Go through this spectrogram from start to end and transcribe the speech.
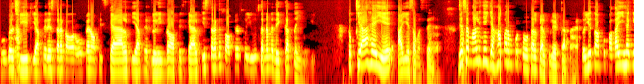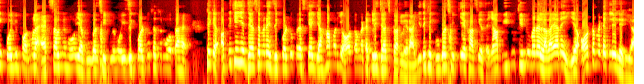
गूगल शीट या फिर इस तरह का और ओपन ऑफ़िस कैल्क या फिर लिब्रा ऑफ़िस कैल्क इस तरह के सॉफ्टवेयर को यूज़ करने में दिक्कत नहीं होगी। तो क्या है ये? आइए समझते हैं। जैसे मान लीजिए, यहाँ पर हमको टोटल कैलकुलेट करना है। तो ये तो आपको पता ही है कि कोई भी फॉर्मूला एक्सेल में हो या गूगल शीट में हो इज़ इक्वल टू से शुरू होता है। ठीक है अब देखिए ये जैसे मैंने इज़ इक्वल टू प्रेस किया यहाँ पर ये ऑटोमेटिकली जज कर ले रहा है। ये देखिए गूगल शीट की एक खासियत है। यहाँ B2 C2 मैंने लगाया नहीं ये ऑटोमेटिकली ले लिया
